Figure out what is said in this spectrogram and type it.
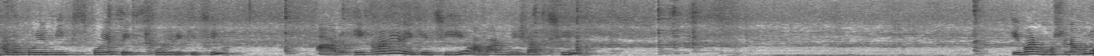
ভালো করে মিক্স করে পেস্ট করে রেখেছি। আর এখানে রেখেছি, আবার মেশাচ্ছি। এবার মশলাগুলো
